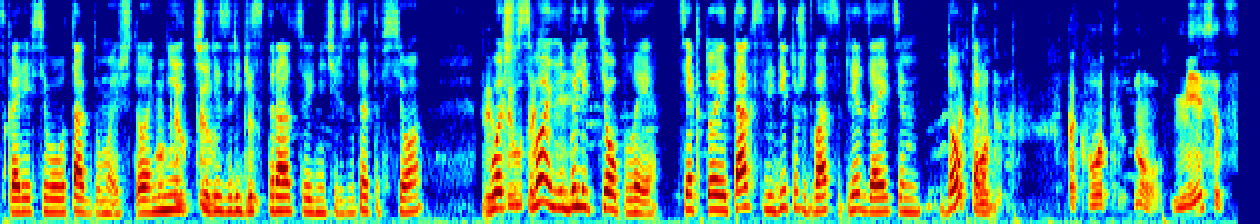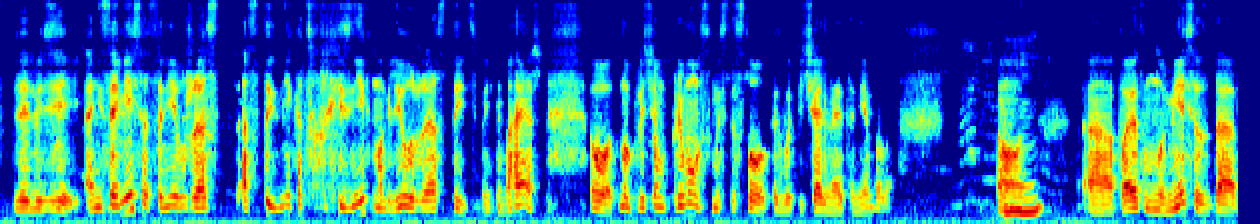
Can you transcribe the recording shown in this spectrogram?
скорее всего, вот так думаешь, что ну, не ты, через ты, регистрацию, ты, не через вот это все. Больше ты всего уточни. они были теплые. Те, кто и так следит уже 20 лет за этим доктором. Так вот, так вот, ну, месяц для людей, они за месяц, они уже остыли, некоторые из них могли уже остыть, понимаешь? Вот, ну, причем в прямом смысле слова, как бы печально это не было. Вот. Mm-hmm. А, поэтому, ну, месяц, да,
